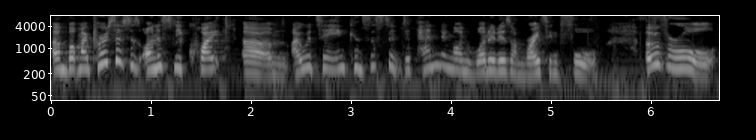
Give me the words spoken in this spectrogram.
Um, but my process is honestly quite, um, I would say, inconsistent depending on what it is I'm writing for. Overall,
